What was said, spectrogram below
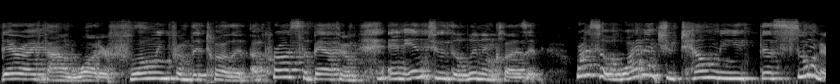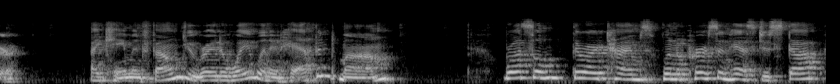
There I found water flowing from the toilet across the bathroom and into the linen closet. Russell, why didn't you tell me this sooner? I came and found you right away when it happened, Mom. Russell, there are times when a person has to stop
